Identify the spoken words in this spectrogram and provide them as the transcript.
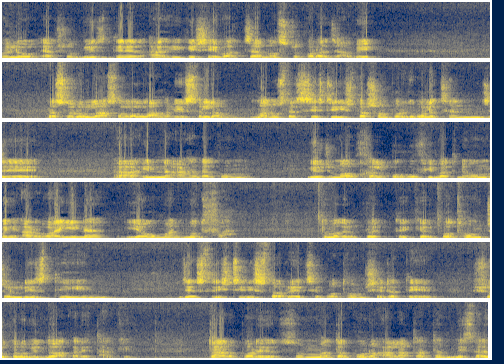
হলো, একশো বিশ দিনের আগে কি সেই বাচ্চা নষ্ট করা যাবে? রসুল্লাহ সাল্লাহ আলি সাল্লাম মানুষের সৃষ্টি স্তর সম্পর্কে বলেছেন যে ইন্না আহাদাকুম ইউজমাউ খালকুহু ফি বাতনি উম্মিহি আরবাঈনা ইয়াওমান নুতফা। তোমাদের প্রত্যেকের প্রথম চল্লিশ দিন যে সৃষ্টির স্তর রয়েছে প্রথম, সেটাতে শুক্রবিন্দু আকারে থাকে। তারপরে সম্মাতা কোন আলাকাতান মিসাল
